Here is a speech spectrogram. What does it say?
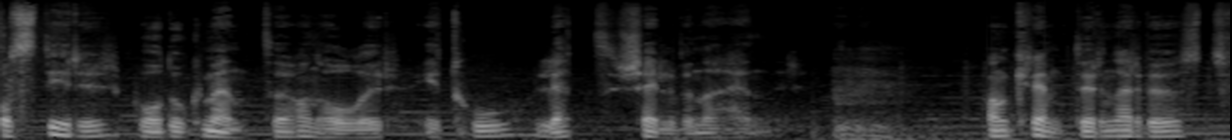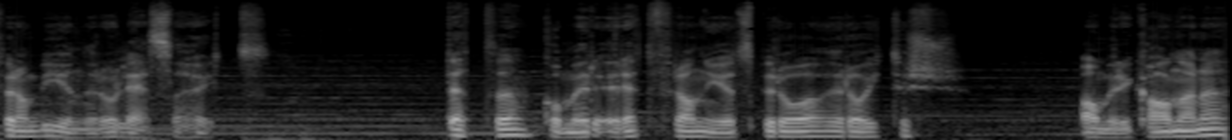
og stirrer på dokumentet han holder i to lett skjelvende hender. Han kremter nervøst før han begynner å lese høyt. Dette kommer rett fra nyhetsbyrået Reuters. Amerikanerne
